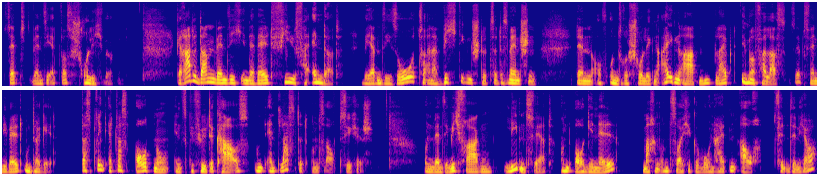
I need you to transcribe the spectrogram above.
selbst wenn sie etwas schrullig wirken. Gerade dann, wenn sich in der Welt viel verändert, werden sie so zu einer wichtigen Stütze des Menschen, denn auf unsere schrulligen Eigenarten bleibt immer Verlass, selbst wenn die Welt untergeht. Das bringt etwas Ordnung ins gefühlte Chaos und entlastet uns auch psychisch. Und wenn Sie mich fragen, liebenswert und originell machen uns solche Gewohnheiten auch. Finden Sie nicht auch?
